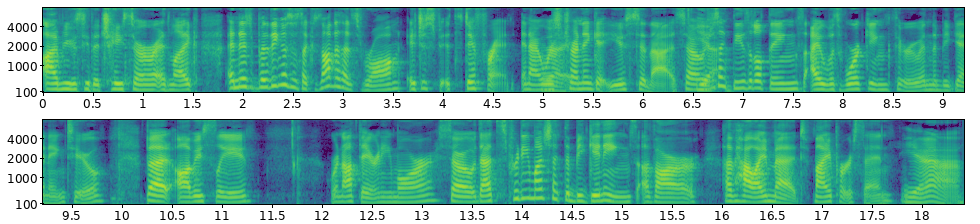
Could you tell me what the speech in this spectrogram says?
I'm used to the chaser and like and it's but the thing is it's like it's not that that's wrong it just it's different and I was right. trying to get used to that. So yeah. just like these little things I was working through in the beginning too. But obviously we're not there anymore. So that's pretty much like the beginnings of our of how I met my person. Yeah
